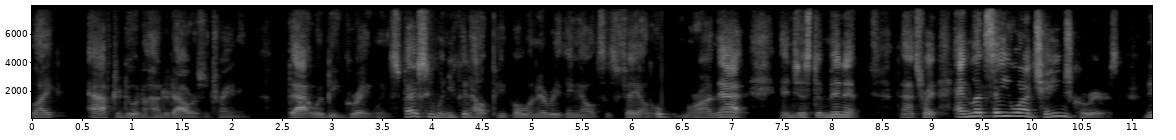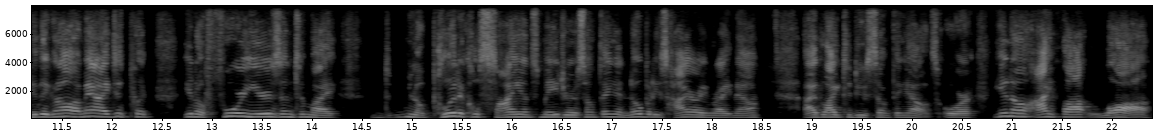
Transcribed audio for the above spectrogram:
like after doing 100 hours of training? That would be great, especially when you can help people when everything else has failed. Oh, we're on that in just a minute. That's right. And let's say you want to change careers. And you think, oh man, I just put, you know, four years into my, you know, political science major or something, and nobody's hiring right now. I'd like to do something else. Or, you know, I thought law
